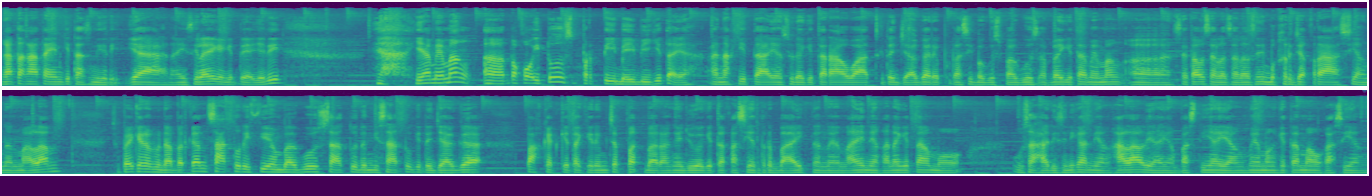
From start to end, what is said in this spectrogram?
ngata-ngatain kita sendiri. Ya, nah istilahnya kayak gitu ya. Jadi ya, ya memang uh, toko itu seperti baby kita ya, anak kita yang sudah kita rawat, kita jaga reputasi bagus-bagus. Apalagi kita memang, uh, saya tahu sales-sales ini bekerja keras siang dan malam supaya kita mendapatkan satu review yang bagus, satu demi satu kita jaga paket kita kirim cepat, barangnya juga kita kasih yang terbaik dan lain-lain ya karena kita mau usaha di sini kan yang halal ya, yang pastinya yang memang kita mau kasih yang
